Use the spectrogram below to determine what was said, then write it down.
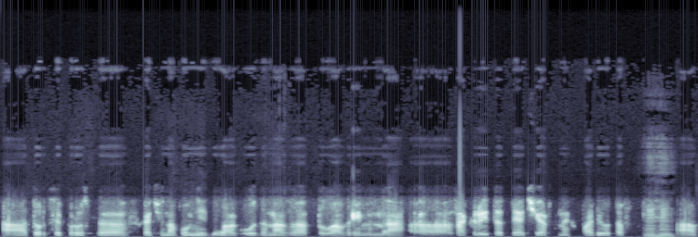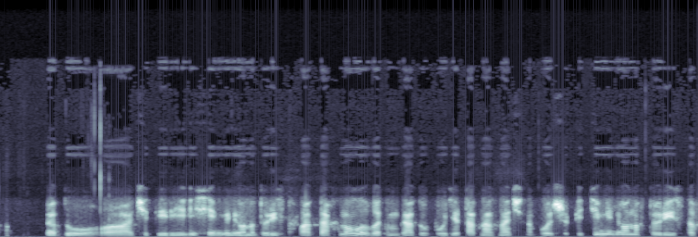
А Турция просто, хочу напомнить, два года назад была временно э, закрыта для чертных полетов. Угу году 4,7 а, миллиона туристов отдохнуло, в этом году будет однозначно больше 5 миллионов туристов.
